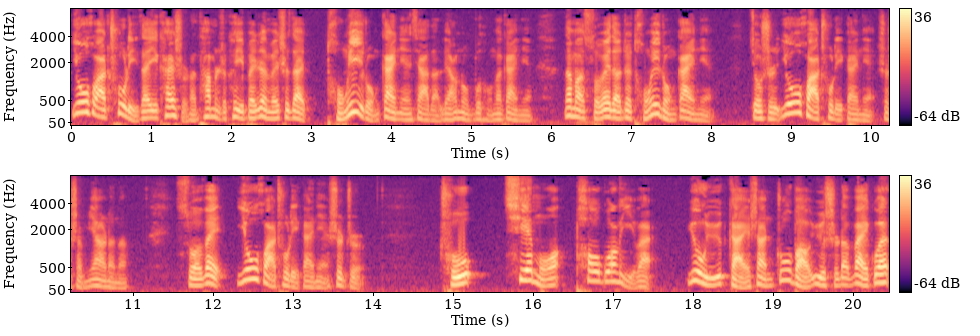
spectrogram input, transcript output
优化处理在一开始呢，它们是可以被认为是在同一种概念下的两种不同的概念。那么所谓的这同一种概念，就是优化处理概念是什么样的呢？所谓优化处理概念，是指除切磨、抛光以外，用于改善珠宝玉石的外观。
